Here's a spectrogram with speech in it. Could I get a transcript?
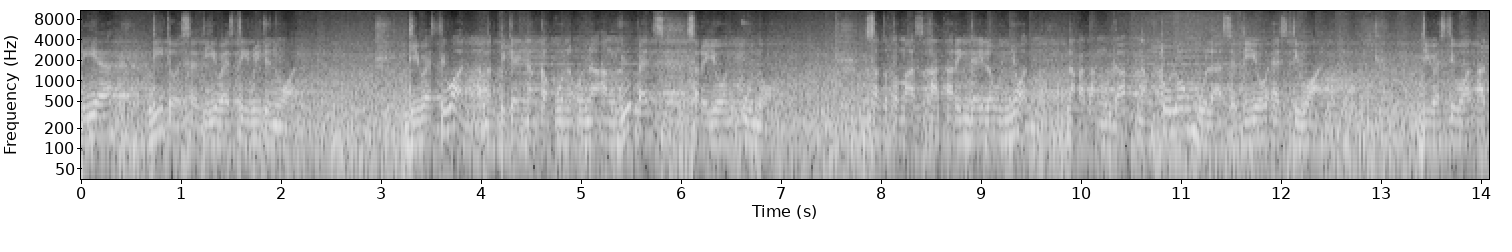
anomalya dito sa DUST Region 1. DUST 1 nagbigay ng kauna-unahang UPEDS sa Reyon 1. Santo Tomas at Aringay La Union nakatanggap ng tulong mula sa DOST 1. DOST 1 at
